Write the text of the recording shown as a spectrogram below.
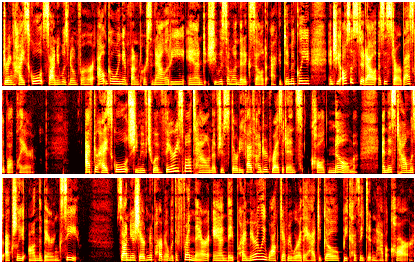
During high school, Sonya was known for her outgoing and fun personality, and she was someone that excelled academically, and she also stood out as a star basketball player. After high school, she moved to a very small town of just 3,500 residents called Nome, and this town was actually on the Bering Sea. Sonya shared an apartment with a friend there, and they primarily walked everywhere they had to go because they didn't have a car.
